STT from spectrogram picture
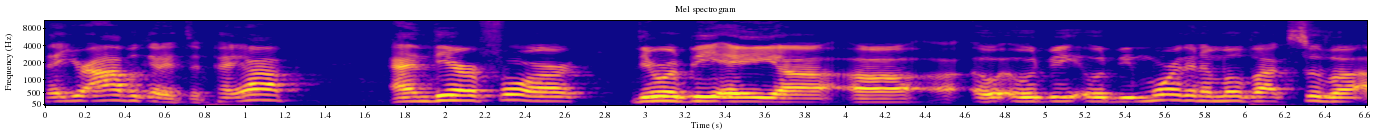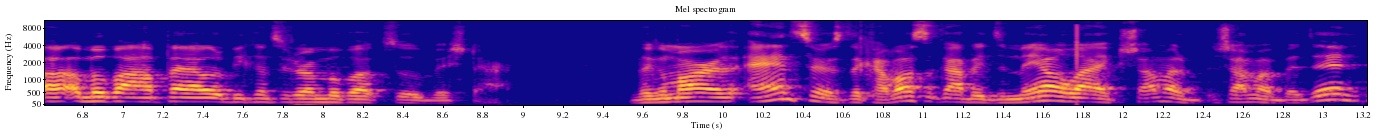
that you're obligated to pay up, and therefore there would be a uh, uh, it would be it would be more than a muvak suva a muvak would be considered a muvak suva bishtar. The Gemara answers the Kavasa Gabi like Shama Bedin.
